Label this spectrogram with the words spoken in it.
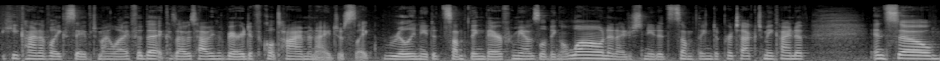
he kind of like saved my life a bit because I was having a very difficult time and I just like really needed something there for me. I was living alone and I just needed something to protect me kind of. And so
